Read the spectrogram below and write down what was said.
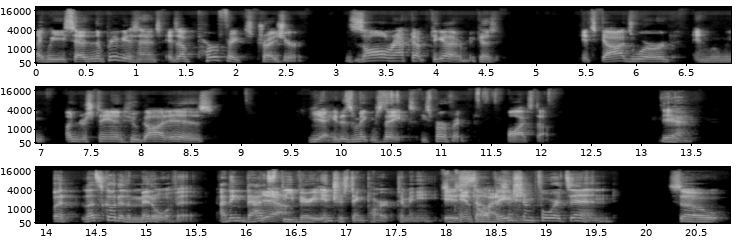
like we said in the previous sentence, it's a perfect treasure. This is all wrapped up together because it's God's word. And when we understand who God is, yeah, he doesn't make mistakes. He's perfect. All that stuff. Yeah. But let's go to the middle of it. I think that's Yeah. the very interesting part to me It's is salvation for its end. So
